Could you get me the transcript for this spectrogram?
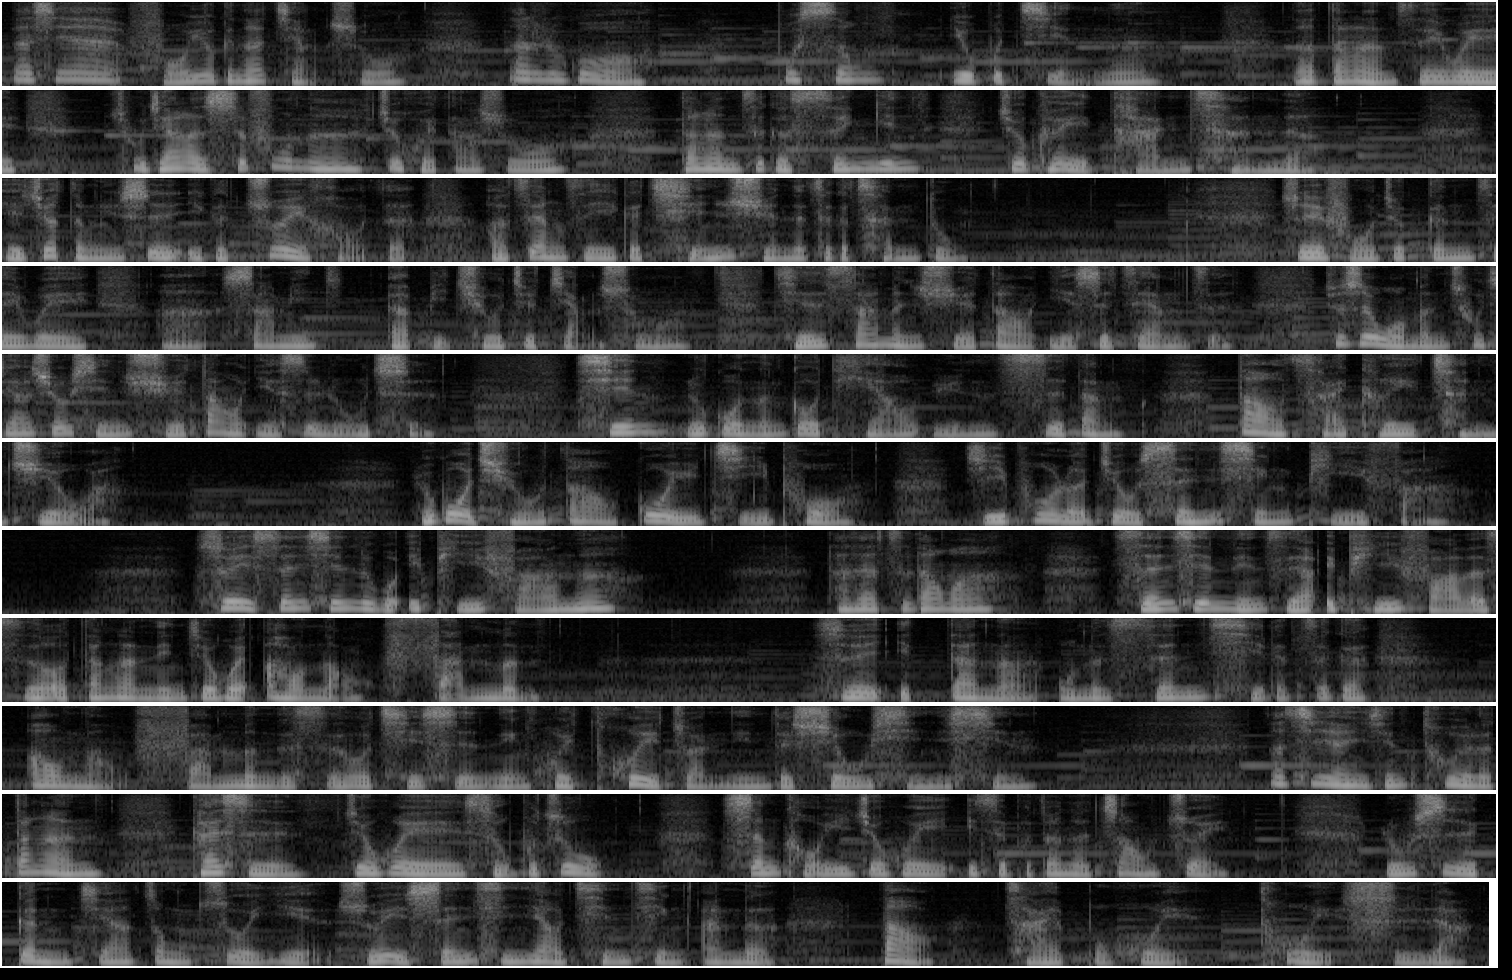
那现在佛又跟他讲说：“那如果不松又不紧呢？”那当然这位。出家的师父呢，就回答说：“当然，这个声音就可以弹成的，也就等于是一个最好的啊，这样子一个琴弦的这个程度。所以佛就跟这位啊沙弥呃比丘就讲说，其实沙门学道也是这样子，就是我们出家修行学道也是如此，心如果能够调匀适当。”道才可以成就啊！如果求道过于急迫，急迫了就身心疲乏。所以身心如果一疲乏呢，大家知道吗？身心灵只要一疲乏的时候，当然您就会懊恼烦闷。所以一旦呢、我们升起了这个懊恼、烦闷的时候，其实您会退转您的修行心。那既然已经退了，当然开始就会守不住，身口意就会一直不断的造罪，如是更加重罪业。所以身心要清净安乐，道才不会退失啊。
